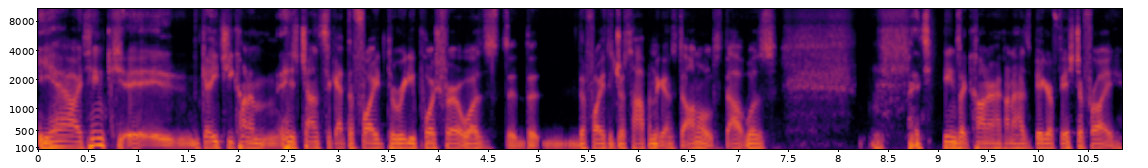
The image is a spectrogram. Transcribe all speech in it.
Yeah, I think uh, Gaethje kind of his chance to get the fight to really push for it was the, the the fight that just happened against Donald. That was. It seems like Conor kind of has bigger fish to fry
